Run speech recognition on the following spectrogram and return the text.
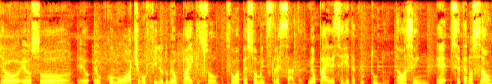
que eu, eu sou. Eu, eu, como ótimo filho do meu pai que sou, sou uma pessoa muito estressada. Meu pai, ele se irrita com tudo. Então, assim, é, pra você ter noção,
